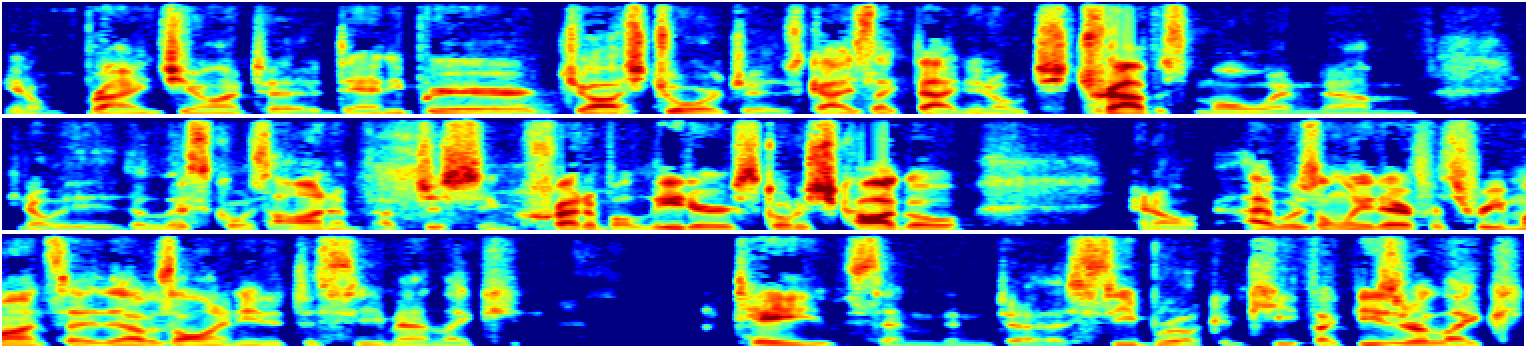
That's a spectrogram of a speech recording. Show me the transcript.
you know Brian Gionta, Danny Briere, Josh Georges, guys like that. You know, Travis Moen. Um, you know, the list goes on of, of just incredible leaders. Go to Chicago. You know, I was only there for three months. I, that was all I needed to see, man. Like Toews and and uh, Seabrook and Keith. Like these are like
